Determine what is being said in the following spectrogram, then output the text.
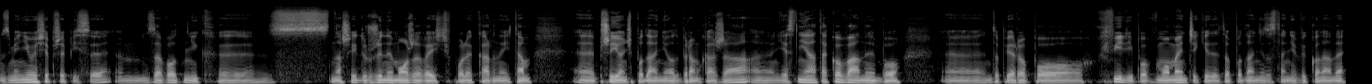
zmieniły się przepisy. Mm, zawodnik e, z naszej drużyny może wejść w pole karne i tam e, przyjąć podanie od bramkarza. E, jest nieatakowany, bo dopiero po chwili, po w momencie, kiedy to podanie zostanie wykonane,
